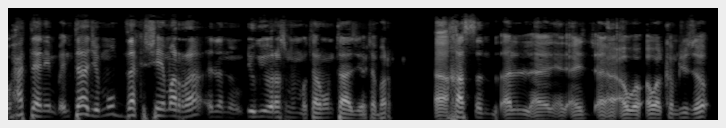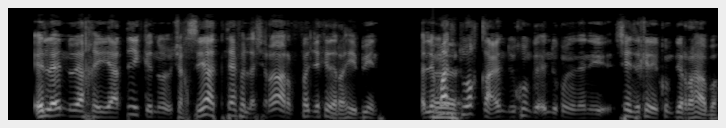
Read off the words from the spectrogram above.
وحتى يعني انتاجه مو بذاك الشيء مرة إلا إنه يوغيو رسمه ترى ممتاز يعتبر آه، خاصة اول أول كم جزء. إلا إنه يا أخي يعطيك إنه شخصيات تعرف الأشرار فجأة كذا رهيبين اللي ما إيه. تتوقع إنه يكون إنه يكون يعني شيء زي كذا يكون دير رهابه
